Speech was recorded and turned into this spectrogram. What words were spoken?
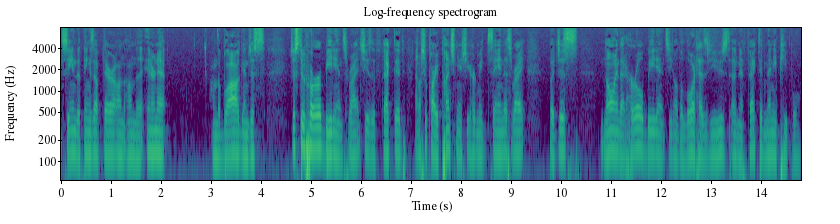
seeing the things up there on on the internet, on the blog, and just just through her obedience, right? She's affected. I know she'll probably punch me if she heard me saying this, right? But just knowing that her obedience, you know, the Lord has used and affected many people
